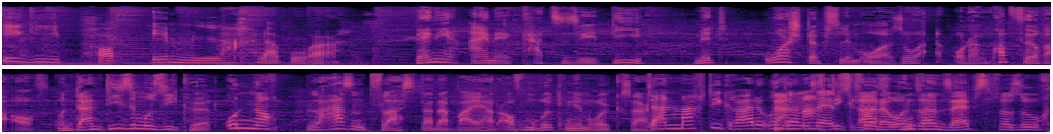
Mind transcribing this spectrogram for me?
Iggy Pop im Lachlabor. Wenn ihr eine Katze seht, die mit Ohrstöpsel im Ohr so, oder einen Kopfhörer auf und dann diese Musik hört und noch Blasenpflaster dabei hat, auf dem Rücken im Rucksack, Dann macht die gerade unseren dann macht die gerade unseren Selbstversuch.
